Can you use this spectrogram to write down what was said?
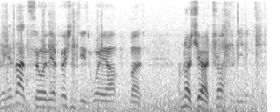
I mean, if that's so, the efficiency is way up, but I'm not sure I trust the readings completely.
